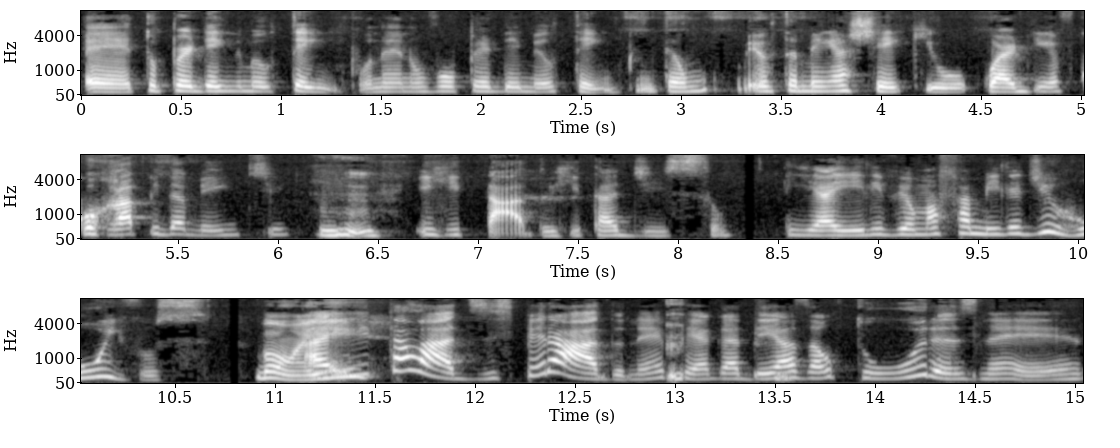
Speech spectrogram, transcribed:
é, tô perdendo meu tempo, né? Não vou perder meu tempo. Então, eu também achei que o guardinha ficou rapidamente uhum. irritado, irritadiço. E aí ele vê uma família de ruivos. Bom, aí... aí tá lá, desesperado, né? PHD às alturas, né?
